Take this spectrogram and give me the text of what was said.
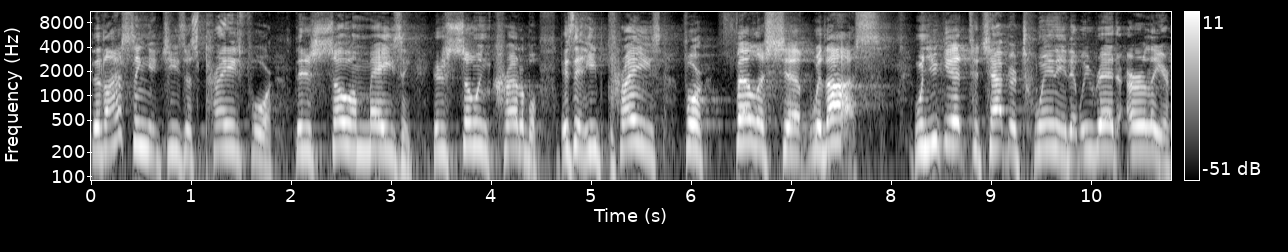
The last thing that Jesus prays for that is so amazing, that is so incredible, is that he prays for fellowship with us. When you get to chapter 20 that we read earlier,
